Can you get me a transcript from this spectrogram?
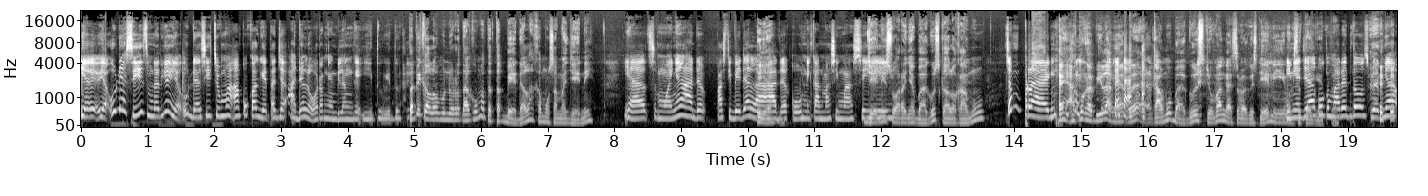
Ya ya udah sih sebenarnya ya udah sih cuma aku kaget aja ada loh orang yang bilang kayak gitu gitu. tapi kalau menurut aku mah tetap beda lah kamu sama Jenny Ya semuanya ada pasti beda lah, Iya. ada keunikan masing-masing. Jenny suaranya bagus kalau kamu Cempreng. eh aku nggak bilang ya kamu bagus cuma nggak sebagus Jenny Ini aja aku gitu. kemarin tuh sebenarnya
